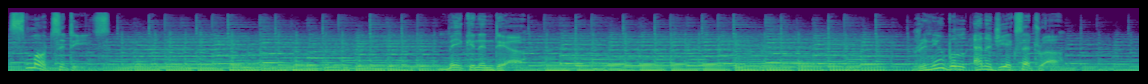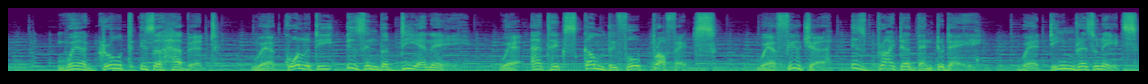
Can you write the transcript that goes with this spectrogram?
Smart cities. Make in India. Renewable energy etc. Where growth is a habit, where quality is in the DNA, where ethics come before profits, where future is brighter than today, where team resonates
